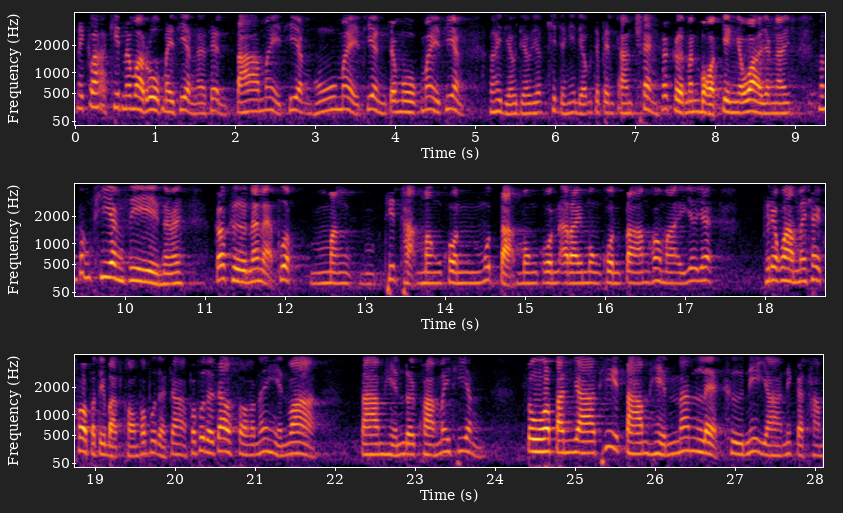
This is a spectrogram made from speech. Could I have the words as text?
ไม่กล้าคิดนะว่ารูปไม่เที่ยงนะเช่น ตาไม่เที่ยงหูไม่เที่ยงจมูกไม่เที่ยงเฮ้ยเดี๋ยวเดี๋ยวเดี๋ยวคิดอย่างนี้เดี๋ยวมันจะเป็นการแช่ง ถ้าเกิดมันบอดจริงจะว่ายังไง มันต้องเที่ยงสิใช่ไหมก็คือนั่นแหละ พวกมังทิฏฐมงคล มุตตะมงคลอะไรมงคลตามเข้ามาอีกเยอะแยะ เรียกว่าไม่ใช่ข้อปฏิบัติของพระพุทธเจ้า พระพุทธเจ้าสอนให้เห็นว่าตามเห็นโดยความไม่เที่ยง ตัวปัญญาที่ตามเห็นนั่นแหละคือนิยานิกธรรม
